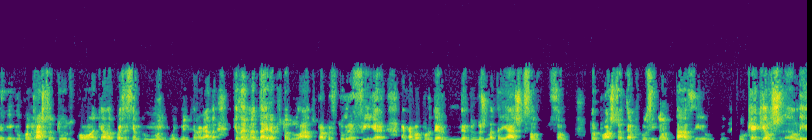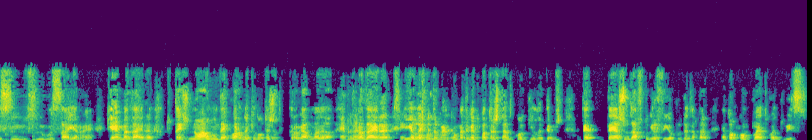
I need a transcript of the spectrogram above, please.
aquilo contrasta tudo com aquela coisa sempre muito, muito, muito carregada, aquilo é madeira por todo lado, a própria fotografia acaba por ter dentro dos materiais que são, são propostos, até porque o sítio onde estás e o, o que é que eles ali se, se negocia, não é? Que é a madeira, tu tens, não há um decor naquilo não esteja carregado de madeira, É de verdade. madeira. Sim. e ele é completamente, completamente contrastante com aquilo, em termos, até, até ajuda a fotografia, o produto é tão, é tão completo quanto isso.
